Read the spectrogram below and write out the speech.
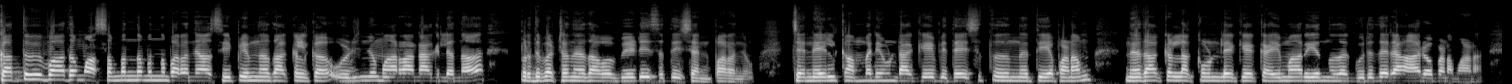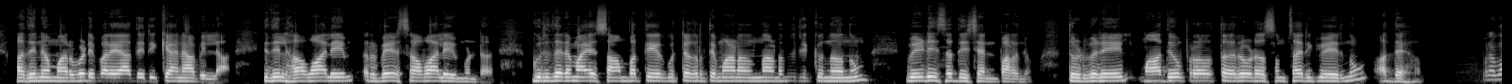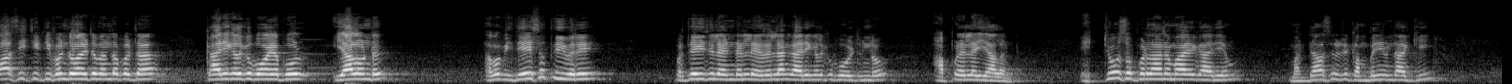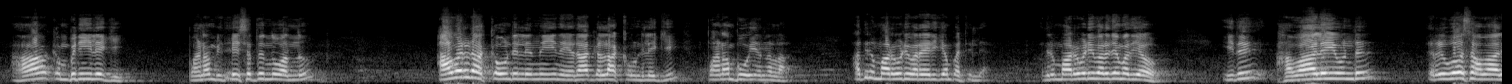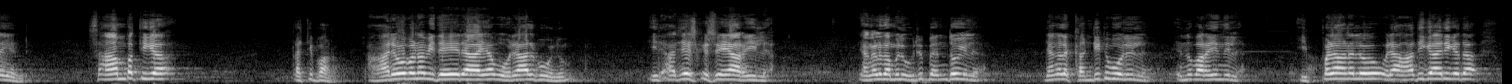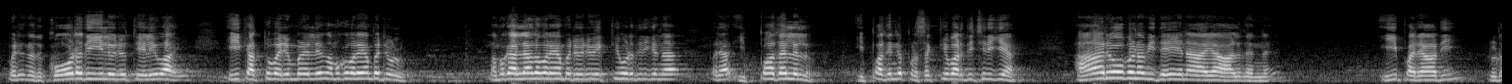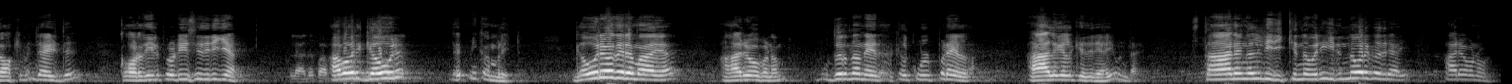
കത്ത് വിവാദം അസംബന്ധമെന്ന് പറഞ്ഞ സി പി എം നേതാക്കൾക്ക് ഒഴിഞ്ഞു മാറാനാകില്ലെന്ന് പ്രതിപക്ഷ നേതാവ് വി ഡി സതീശൻ പറഞ്ഞു. ചെന്നൈയിൽ കമ്പനി ഉണ്ടാക്കി വിദേശത്ത് നിന്നെത്തിയ പണം നേതാക്കളുടെ അക്കൗണ്ടിലേക്ക് കൈമാറിയെന്നത് ഗുരുതര ആരോപണമാണ്. അതിന് മറുപടി പറയാതിരിക്കാനാവില്ല. ഇതിൽ ഹവാലയും റിവേഴ്സ് ഹവാലയുമുണ്ട്. ഗുരുതരമായ സാമ്പത്തിക കുറ്റകൃത്യമാണ് നടന്നിരിക്കുന്നതെന്നും വി ഡി സതീശൻ പറഞ്ഞു. തൊടുപുഴയിൽ മാധ്യമപ്രവർത്തകരോട് സംസാരിക്കുകയായിരുന്നു അദ്ദേഹം. പ്രവാസി ചിട്ടി ഫണ്ടുമായിട്ട് ബന്ധപ്പെട്ട കാര്യങ്ങൾക്ക് പോയപ്പോൾ ഇയാളുണ്ട്. അപ്പോൾ വിദേശത്ത് ഇവർ പ്രത്യേകിച്ച് ലണ്ടനിൽ ഏതെല്ലാം കാര്യങ്ങൾക്ക് പോയിട്ടുണ്ടോ അപ്പോഴെല്ലാം ഇയാളുണ്ട്. ഏറ്റവും സുപ്രധാനമായ കാര്യം മദ്രാസിൽ ഒരു കമ്പനി ഉണ്ടാക്കി. ആ കമ്പനിയിലേക്ക് പണം വിദേശത്ത് നിന്ന് വന്നു അവരുടെ അക്കൗണ്ടിൽ നിന്ന് ഈ നേതാക്കളുടെ അക്കൗണ്ടിലേക്ക് പണം പോയി എന്നുള്ള. അതിന് മറുപടി പറയാതിരിക്കാൻ പറ്റില്ല. അതിന് മറുപടി പറഞ്ഞാൽ മതിയാവും. ഇത് ഹവാലയുണ്ട് റിവേഴ്സ് ഹവാലയുണ്ട് സാമ്പത്തിക തട്ടിപ്പാണ്. ആരോപണ വിധേയരായ ഒരാൾ പോലും ഈ രാജേഷ് കൃഷ്ണയെ അറിയില്ല. ഞങ്ങൾ തമ്മിൽ ഒരു ബന്ധവുമില്ല. ഞങ്ങൾ കണ്ടിട്ട് പോലുമില്ല എന്ന് പറയുന്നില്ല. ഇപ്പോഴാണല്ലോ ഒരു ആധികാരികത വരുന്നത്. കോടതിയിൽ ഒരു തെളിവായി ഈ കത്ത് വരുമ്പോഴല്ലേ നമുക്ക് പറയാൻ പറ്റുള്ളൂ. നമുക്കല്ലാതെ പറയാൻ പറ്റും. ഒരു വ്യക്തി കൊടുത്തിരിക്കുന്ന പരാ ഇപ്പം അതല്ലല്ലോ. ഇപ്പം അതിന്റെ പ്രസക്തി വർദ്ധിച്ചിരിക്കുകയാണ്. ആരോപണ വിധേയനായ ആൾ തന്നെ ഈ പരാതി ഒരു ഡോക്യുമെന്റ് ആയിട്ട് കോടതിയിൽ പ്രൊഡ്യൂസ് ചെയ്തിരിക്കുകയാണ്. അപ്പോൾ ഒരു ഗൗരവ ലെറ്റ് മീ കംപ്ലീറ്റ് ഗൗരവതരമായ ആരോപണം മുതിർന്ന നേതാക്കൾക്ക് ഉൾപ്പെടെയുള്ള ആളുകൾക്കെതിരായി ഉണ്ടായി. സ്ഥാനങ്ങളിൽ ഇരിക്കുന്നവർ ഇരുന്നവർക്കെതിരായി ആരോപണമുണ്ട്.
